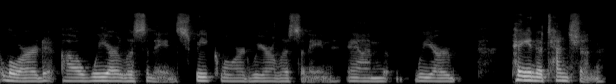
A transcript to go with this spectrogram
Lord, uh, we are listening. Speak, Lord, we are listening, and we are paying attention.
